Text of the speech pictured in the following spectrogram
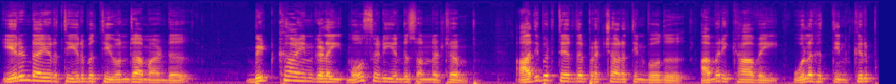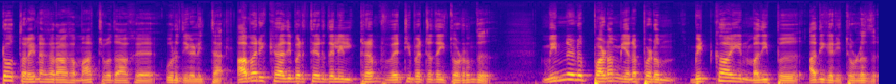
இரண்டாயிரத்தி இருபத்தி ஒன்றாம் ஆண்டு பிட்காயின்களை மோசடி என்று சொன்ன ட்ரம்ப் அதிபர் தேர்தல் பிரச்சாரத்தின் போது அமெரிக்காவை உலகத்தின் கிரிப்டோ தலைநகராக மாற்றுவதாக உறுதியளித்தார். அமெரிக்க அதிபர் தேர்தலில் ட்ரம்ப் வெற்றி பெற்றதைத் தொடர்ந்து மின்னணு பணம் எனப்படும் பிட்காயின் மதிப்பு அதிகரித்துள்ளது.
